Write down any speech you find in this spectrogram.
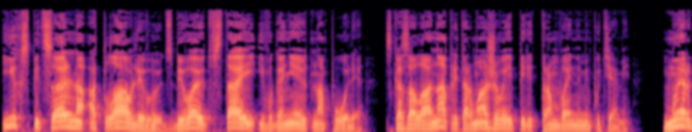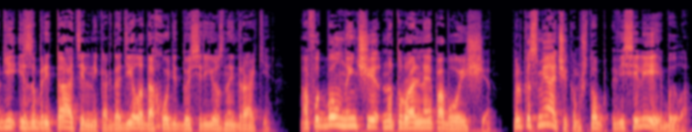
Их специально отлавливают, сбивают в стаи и выгоняют на поле, сказала она, притормаживая перед трамвайными путями. Мерги изобретательны, когда дело доходит до серьезной драки. А футбол нынче натуральное побоище. Только с мячиком, чтоб веселее было.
